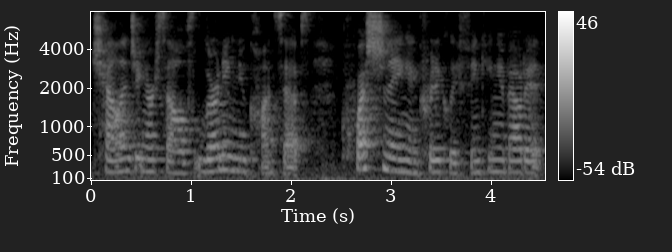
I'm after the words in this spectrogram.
challenging ourselves, learning new concepts, questioning and critically thinking about it.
